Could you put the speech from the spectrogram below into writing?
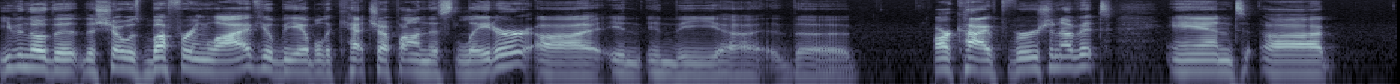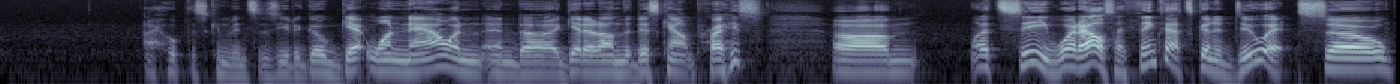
even though the, the show is buffering live, you'll be able to catch up on this later uh, in, in the, uh, the archived version of it. And uh, I hope this convinces you to go get one now and, and uh, get it on the discount price. Um, let's see, what else? I think that's going to do it. So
